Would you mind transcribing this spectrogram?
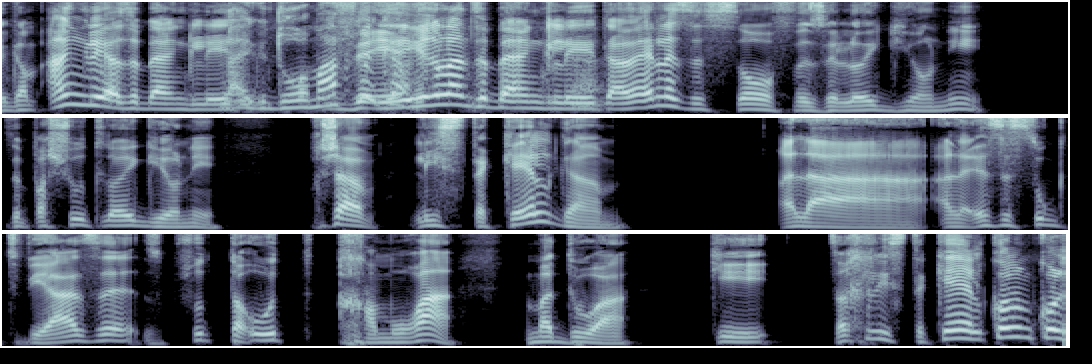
וגם אנגליה זה באנגלית, אולי דרום אפריקה. ואירלנד זה באנגלית, אבל אין לזה סוף, וזה לא הגיוני. זה פשוט לא הגיוני. עכשיו, להסתכל גם על, ה... על איזה סוג תביעה זה, זו פשוט טעות חמורה. מדוע? כי צריך להסתכל, קודם כל,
